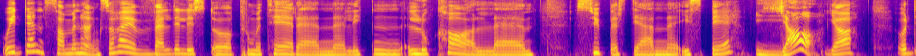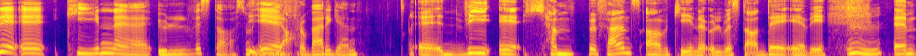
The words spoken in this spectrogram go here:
Og i den sammenheng så har jeg veldig lyst til å promotere en eh, liten lokal eh, superstjerne i spe. Ja! Ja, og det er Kine Ulvestad, som er Ja. fra Bergen. Eh, Vi er kjempefans av Kine Ulvestad, det er vi. Em,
